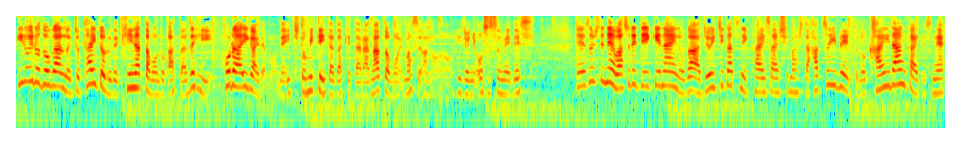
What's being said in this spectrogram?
いろいろ動画あるのでちょっとタイトルで気になったものとかあったらぜひホラー以外でもね一度見ていただけたらなと思います。あの非常におすすめです、えー、そしてね忘れていけないのが11月に開催しました初イベントの会談会ですね。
